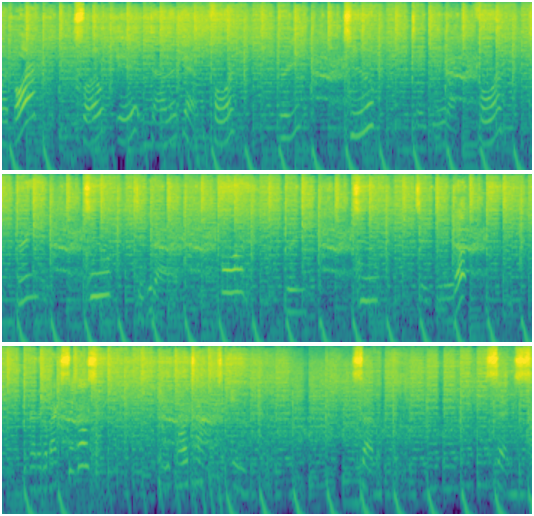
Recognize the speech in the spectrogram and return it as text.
One more. Slow it down again. Four, three, singles. Eight more times. Eight, seven, six,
